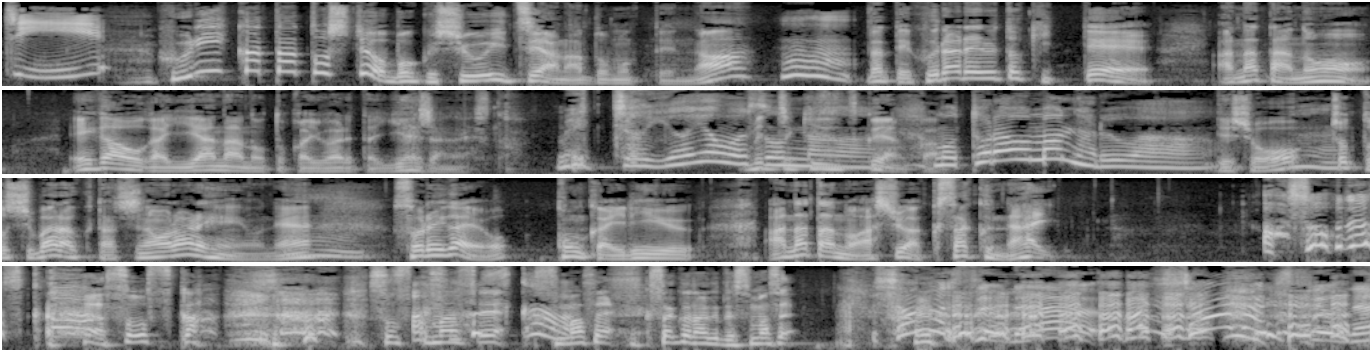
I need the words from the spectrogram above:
ち？振り方としては僕秀逸やなと思ってんな。うん。だって振られる時って、あなたの笑顔が嫌なのとか言われたら嫌じゃないですか。めっちゃ嫌やわ、そんなん。めっちゃ傷つくやんかもうトラウマになるわ。でしょ、ちょっとしばらく立ち直られへんよね。それがよ、今回理由。あなたの足は臭くない。あ、そうですか そうっすか。そうすいません。すません。臭くなくてすいません。シャアですよね。マジシャアですよね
